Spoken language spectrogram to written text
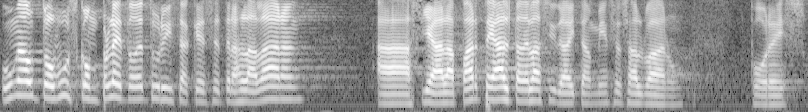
un autobús completo de turistas que se trasladaran hacia la parte alta de la ciudad y también se salvaron por eso.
